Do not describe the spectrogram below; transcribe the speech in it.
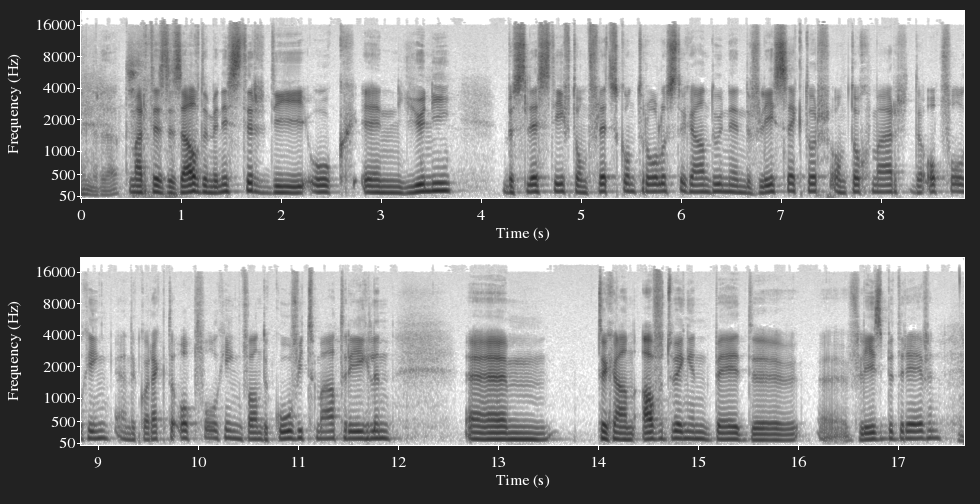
Inderdaad. Maar het is dezelfde minister die ook in juni beslist heeft om flitscontroles te gaan doen in de vleessector, om toch maar de opvolging en de correcte opvolging van de COVID-maatregelen ehm, te gaan afdwingen bij de eh, vleesbedrijven. Ja.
